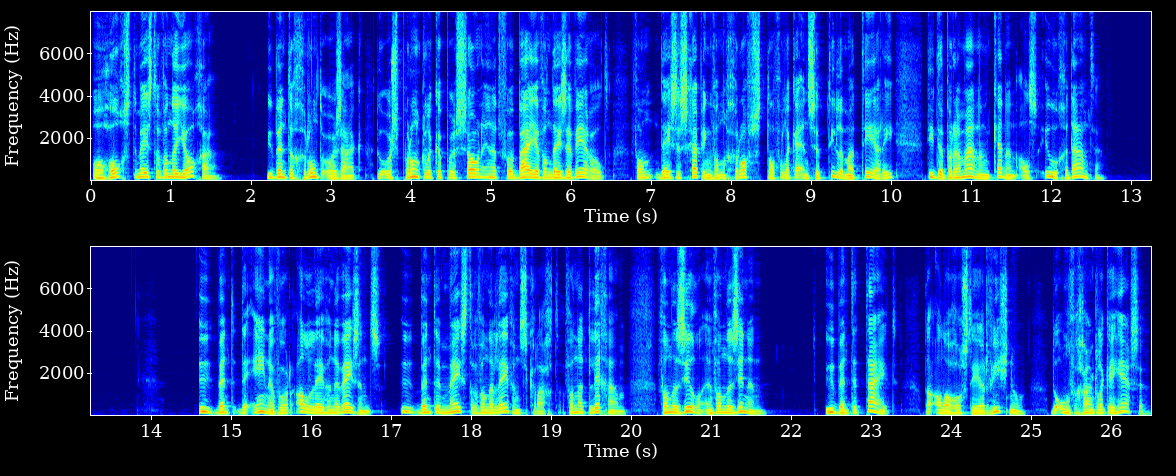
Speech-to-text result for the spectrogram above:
o hoogste meester van de yoga. U bent de grondoorzaak, de oorspronkelijke persoon in het voorbije van deze wereld, van deze schepping van grofstoffelijke en subtiele materie, die de Brahmanen kennen als uw gedaante. U bent de ene voor alle levende wezens, u bent de meester van de levenskracht, van het lichaam, van de ziel en van de zinnen. U bent de tijd, de Allerhoogste Heer Vishnu, de onvergankelijke heerser.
